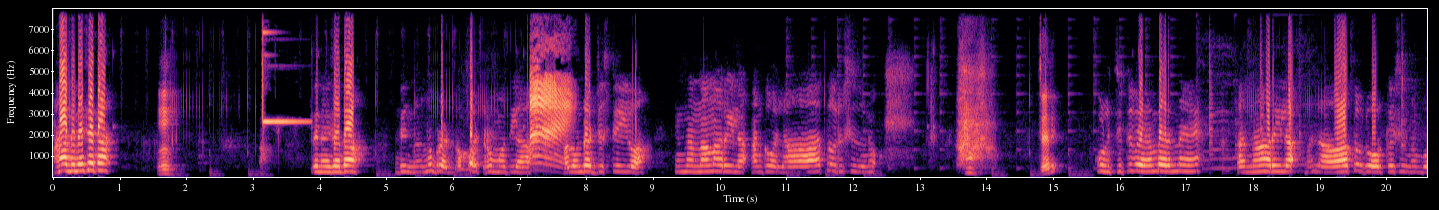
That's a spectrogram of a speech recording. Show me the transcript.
ആ ദിനേശ് ചേട്ടാ. ദിനേശ് ചേട്ടാ ഡിന്നറിന് ബ്രെഡും ബട്ടറും മതിയാ. അതുകൊണ്ട് അഡ്ജസ്റ്റ് ചെയ്യുക ഇന്ന് എന്നാന്ന് അറിയില്ല. എനിക്ക് വല്ലാത്തൊരു ക്ഷീണം. ശരി. കുളിച്ചിട്ട് വേഗം വരണേ. എന്നാ അറിയില്ല. വല്ലാത്തൊരു ഓർക്ക ക്ഷീണം പോ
